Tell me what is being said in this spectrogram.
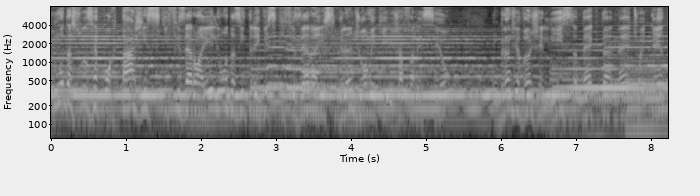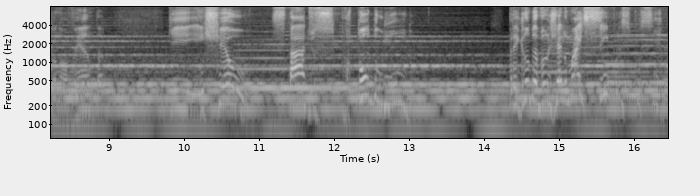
uma das suas reportagens que fizeram a ele, uma das entrevistas que fizeram a esse grande homem que já faleceu, um grande evangelista, década né, de 80, 90, que encheu estádios por todo o mundo, pregando o evangelho mais simples possível.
